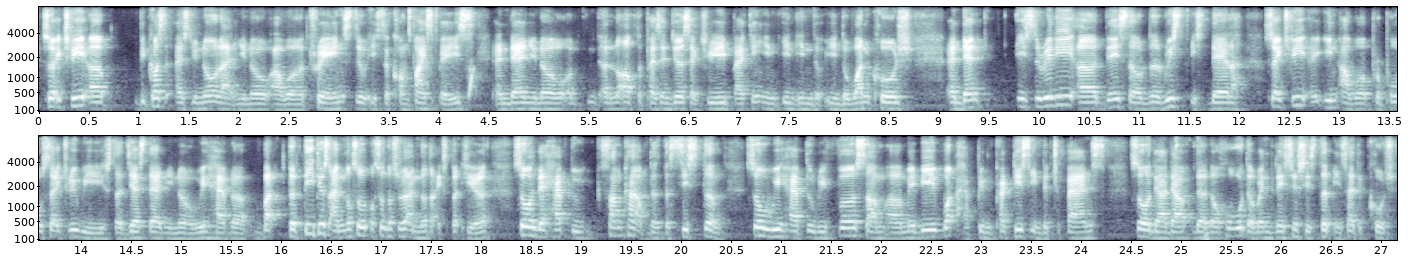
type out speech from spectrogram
So actually, uh, because as you know, like you know, our train still is a confined space, and then you know, a lot of the passengers actually packing in in in the in the one coach, and then it's really uh this uh, the risk is there lah. So actually uh, in our proposal actually we suggest that you know we have a but the details I'm also also not sure I'm not an expert here. So they have to some kind of the, the system. So we have to refer some uh, maybe what have been practiced in the Japan's. So they are the, the whole the ventilation system inside the coach.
